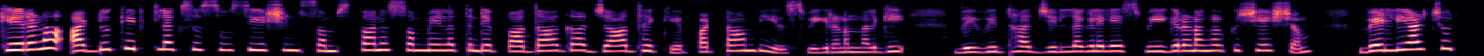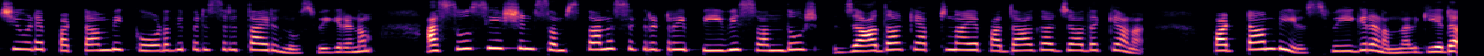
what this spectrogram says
കേരള അഡ്വക്കേറ്റ് ക്ലബ്സ് അസോസിയേഷൻ സംസ്ഥാന സമ്മേളനത്തിന്റെ പതാക ജാഥയ്ക്ക് പട്ടാമ്പിയിൽ സ്വീകരണം നൽകി. വിവിധ ജില്ലകളിലെ സ്വീകരണങ്ങൾക്കു ശേഷം വെള്ളിയാഴ്ച ഉച്ചയോടെ പട്ടാമ്പി കോടതി പരിസരത്തായിരുന്നു സ്വീകരണം. അസോസിയേഷൻ സംസ്ഥാന സെക്രട്ടറി പി വി സന്തോഷ് ജാഥ ക്യാപ്റ്റനായ പതാക ജാഥയ്ക്കാണ് പട്ടാമ്പിയിൽ സ്വീകരണം നൽകിയത്.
